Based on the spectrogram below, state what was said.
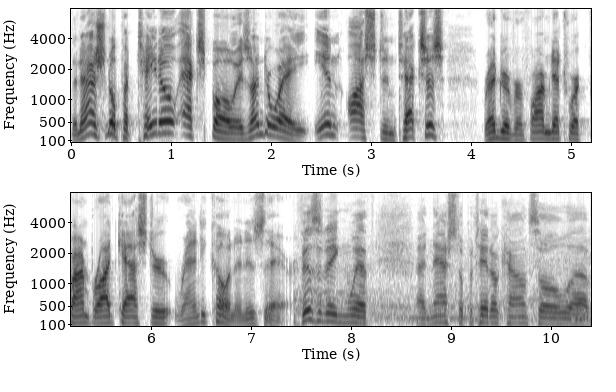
The National Potato Expo is underway in Austin, Texas. Red River Farm Network farm broadcaster Randy Koenen is there. Visiting with uh, National Potato Council uh,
